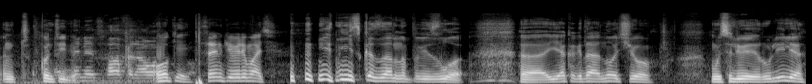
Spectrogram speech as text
and 10 continue. minutes, half an hour. Окей, thank you very much. Несказанно повезло. Э, Я когда ночью мы с Ильей рулили,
